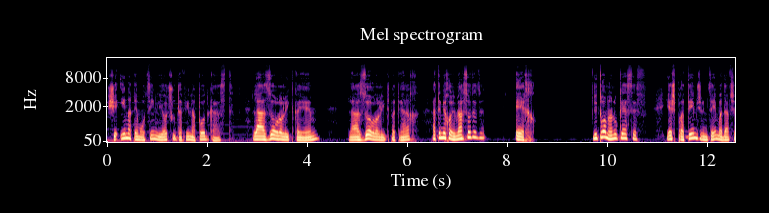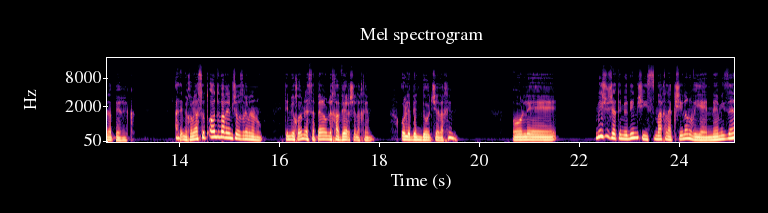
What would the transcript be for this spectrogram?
שאם אתם רוצים להיות שותפים לפודקאסט, לעזור לו להתקיים, לעזור לו להתפתח, אתם יכולים לעשות את זה. איך? לתרום לנו כסף. יש פרטים שנמצאים בדף של הפרק. אתם יכולים לעשות עוד דברים שעוזרים לנו. אתם יכולים לספר לנו לחבר שלכם, או לבן דוד שלכם, או למישהו שאתם יודעים שישמח להקשיב לנו וייהנה מזה,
